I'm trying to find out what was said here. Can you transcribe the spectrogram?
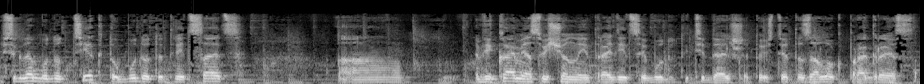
Всегда будут те, кто будут отрицать а, веками освященные традиции, будут идти дальше. То есть это залог прогресса.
